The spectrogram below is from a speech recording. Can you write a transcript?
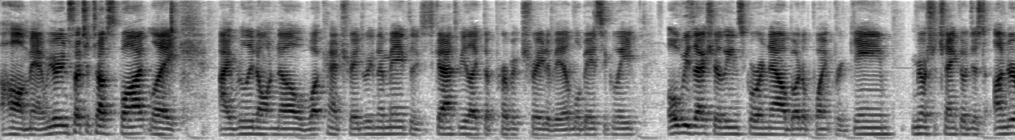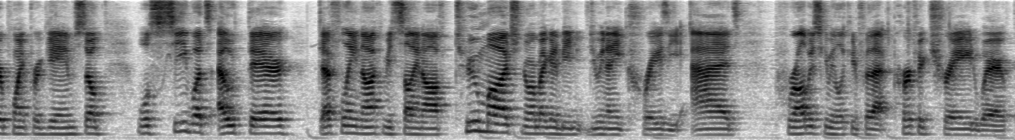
Oh man, we are in such a tough spot. Like, I really don't know what kind of trades we're gonna make. There's just gonna have to be like the perfect trade available, basically. Ovi's actually a leading scorer now, about a point per game. Miroshnichenko just under a point per game. So we'll see what's out there. Definitely not gonna be selling off too much, nor am I gonna be doing any crazy ads. Probably just gonna be looking for that perfect trade where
